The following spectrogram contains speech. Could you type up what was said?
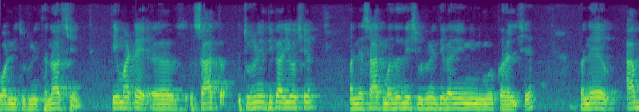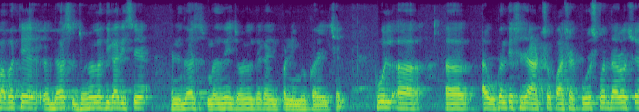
વોર્ડની ચૂંટણી થનાર છે. તે માટે સાત ચૂંટણી અધિકારીઓ છે અને સાત મદદની ચૂંટણી અધિકારીની નિમણૂક કરેલ છે. અને આ બાબતે દસ ઝોનલ અધિકારી છે અને દસ મદદની ઝોનલ અધિકારીની પણ નિમણૂક કરેલ છે. કુલ ઓગણત્રીસ હજાર આઠસો પાસઠ પુરુષ મતદારો છે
